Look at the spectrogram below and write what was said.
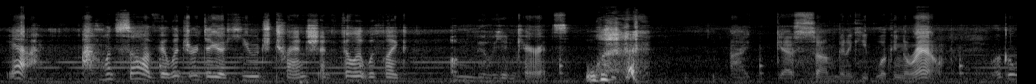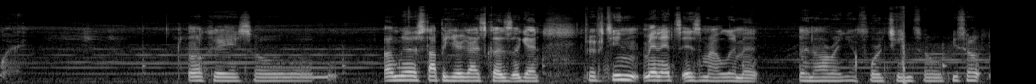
yeah. I once saw a villager dig a huge trench and fill it with like a million carrots. What? I guess I'm gonna keep looking around. Look away. Okay, so I'm gonna stop it here, guys, because again, 15 minutes is my limit, and already at 14. So peace out.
